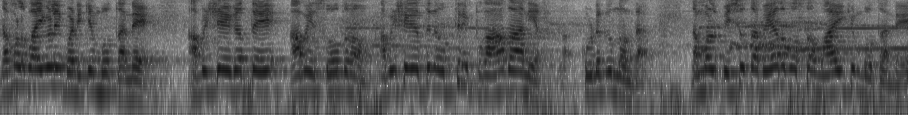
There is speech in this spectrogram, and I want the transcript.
നമ്മൾ ബൈബിളിൽ പഠിക്കുമ്പോൾ തന്നെ അഭിഷേകത്തെ അഭിസൂത്രണം അഭിഷേകത്തിന് ഒത്തിരി പ്രാധാന്യം കൊടുക്കുന്നുണ്ട്. നമ്മൾ വിശുദ്ധ വേദപുസ്തകം വായിക്കുമ്പോൾ തന്നെ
